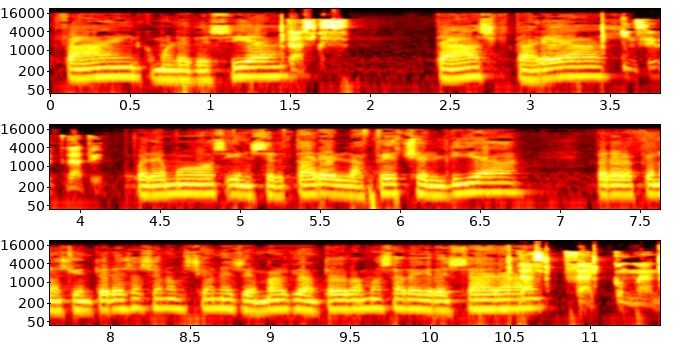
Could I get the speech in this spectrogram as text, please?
find, como les decía, Tasks. task, tareas. Insert date. Podemos insertar la fecha, el día, pero lo que nos interesa son opciones de Markdown. Entonces vamos a regresar a Task. Command.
